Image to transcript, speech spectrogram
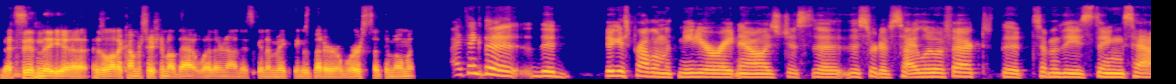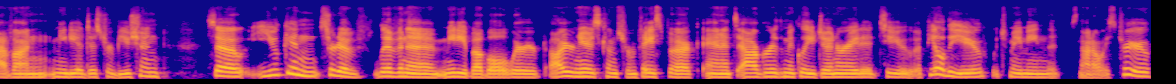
that's in the uh, there's a lot of conversation about that whether or not it's going to make things better or worse at the moment. I think the the biggest problem with media right now is just the the sort of silo effect that some of these things have on media distribution so you can sort of live in a media bubble where all your news comes from Facebook and it's algorithmically generated to appeal to you, which may mean that it's not always true.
